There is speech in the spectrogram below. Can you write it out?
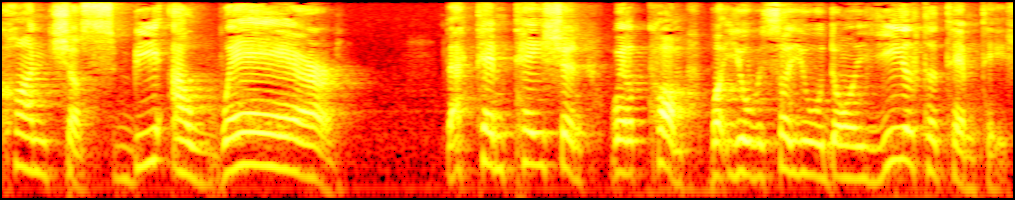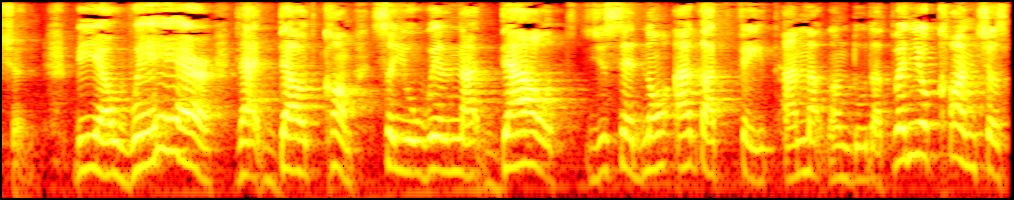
conscious. Be aware that temptation will come, but you so you don't yield to temptation. Be aware that doubt come, so you will not doubt. You said, "No, I got faith. I'm not gonna do that." When you're conscious,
